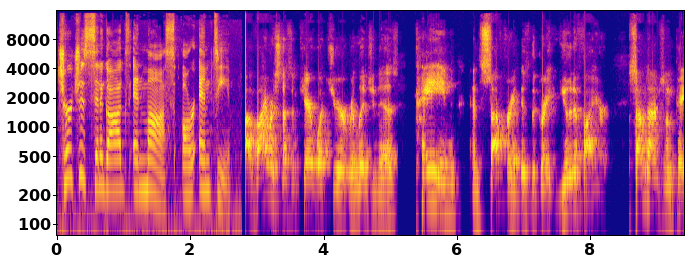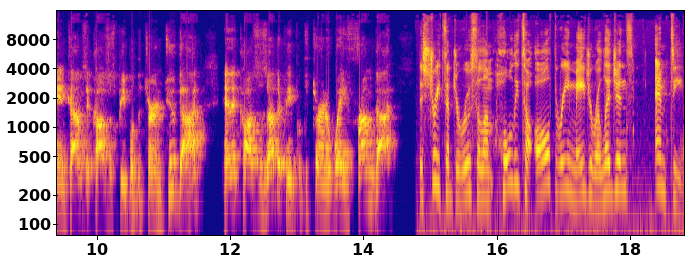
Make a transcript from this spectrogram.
churches, synagogues, and mosques are empty. A virus doesn't care what your religion is. Pain and suffering is the great unifier. Sometimes when pain comes, it causes people to turn to God, and it causes other people to turn away from God. The streets of Jerusalem, holy to all three major religions, empty.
